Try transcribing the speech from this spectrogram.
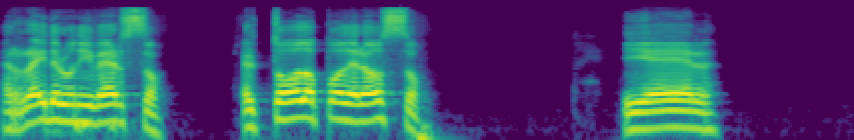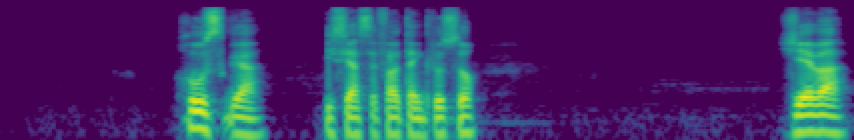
el rey del universo, el todopoderoso. Y él juzga y si hace falta incluso lleva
